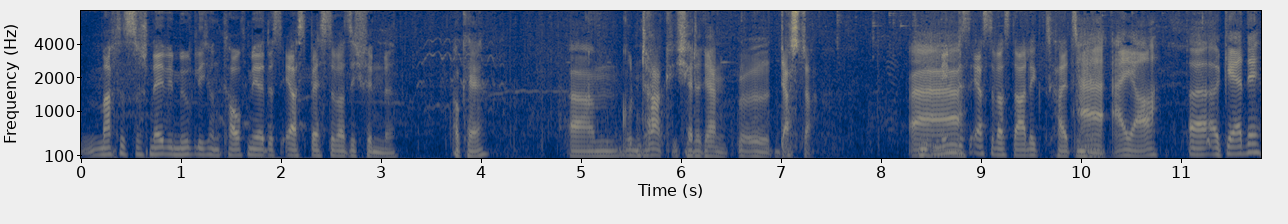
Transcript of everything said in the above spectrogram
mache das so schnell wie möglich und kaufe mir das Erstbeste, was ich finde. Okay. Ähm, Guten Tag, ich hätte gern äh, das da. Nehme das Erste, was da liegt, halt zum ah, ah ja, äh, gerne.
